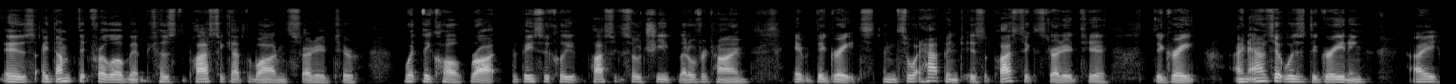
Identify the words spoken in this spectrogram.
is I dumped it for a little bit because the plastic at the bottom started to what they call rot. But basically, the plastic's so cheap that over time it degrades. And so what happened is the plastic started to degrade. And as it was degrading, I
